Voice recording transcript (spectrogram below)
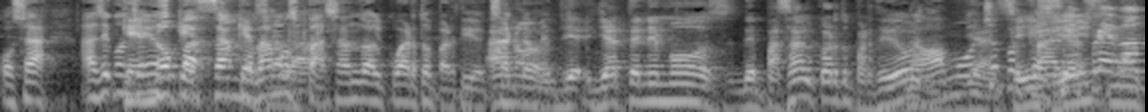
O sea, ¿hace cuántos Que años no que, vamos la- pasando al cuarto partido? Ah, no, ya, ya tenemos de pasar al cuarto partido. No mucho, ya, porque sí, siempre vamos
